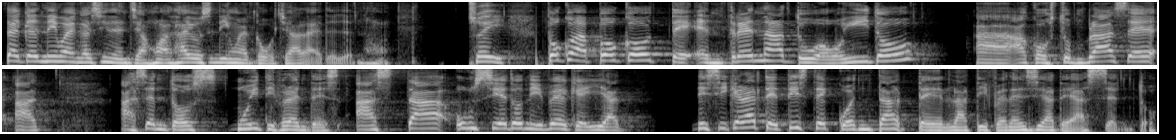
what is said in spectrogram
再跟另外一个新人讲话，他又是另外一个国家来的人哈。所以，poco a poco de entrena tu oído a acostumbrarse a acentos muy diferentes hasta un cierto nivel que ya 你是给他得 dis 的滚大的 la diferencia de acento，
